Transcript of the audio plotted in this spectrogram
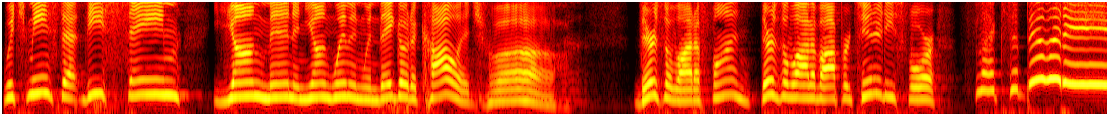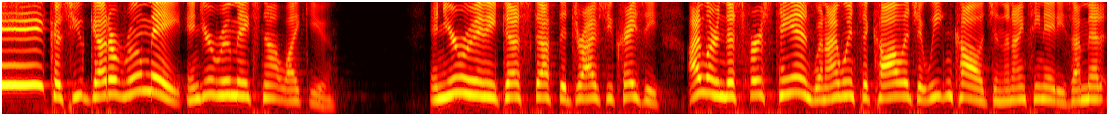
which means that these same young men and young women when they go to college, whoa, there's a lot of fun. There's a lot of opportunities for flexibility because you got a roommate and your roommate's not like you. And your roommate does stuff that drives you crazy. I learned this firsthand when I went to college at Wheaton College in the 1980s. I met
